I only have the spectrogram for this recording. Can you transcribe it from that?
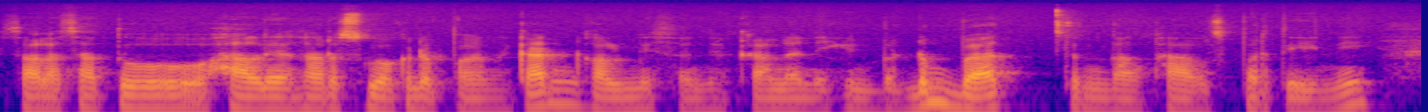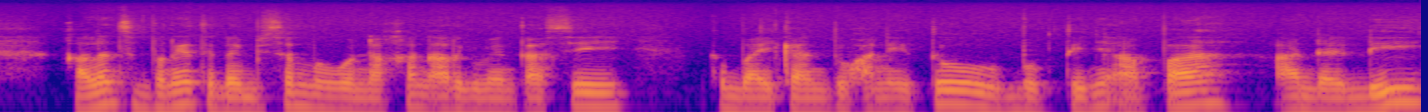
salah satu hal yang harus gue kedepankan kalau misalnya kalian ingin berdebat tentang hal seperti ini, kalian sebenarnya tidak bisa menggunakan argumentasi kebaikan Tuhan itu buktinya apa ada di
